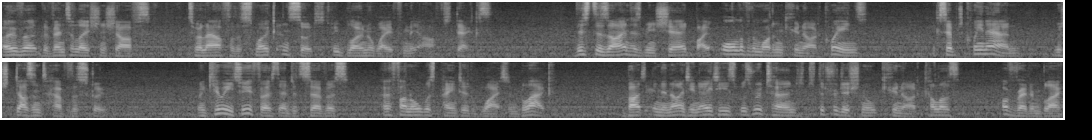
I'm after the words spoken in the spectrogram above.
over the ventilation shafts to allow for the smoke and soot to be blown away from the aft decks. This design has been shared by all of the modern Cunard Queens, except Queen Anne, which doesn't have the scoop. When QE2 first entered service, her funnel was painted white and black, but in the 1980s was returned to the traditional Cunard colours of red and black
